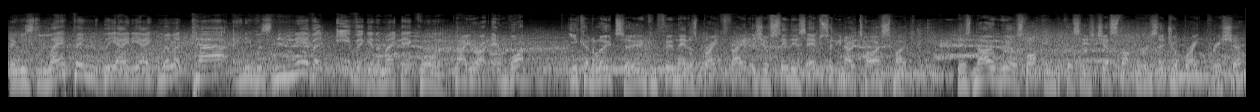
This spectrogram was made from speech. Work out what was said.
He was lapping the 88 Millet car, and he was never, ever going to make that corner. No, you're right. And what you can allude to and confirm that as brake fade is you'll see there's absolutely no tyre smoke. There's no wheels locking because there's just not the residual brake pressure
